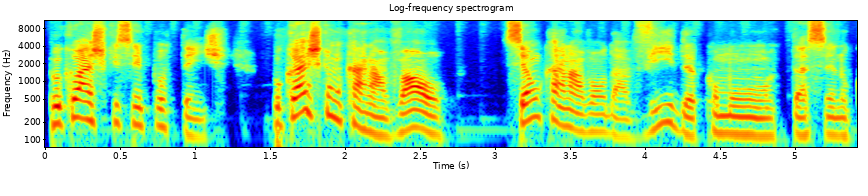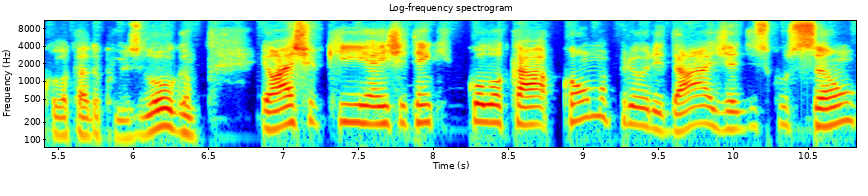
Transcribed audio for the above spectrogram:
Porque eu acho que isso é importante. Porque eu acho que é um carnaval, se é um carnaval da vida, como está sendo colocado como slogan, eu acho que a gente tem que colocar como prioridade a discussão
